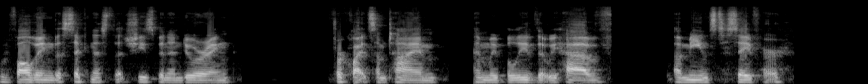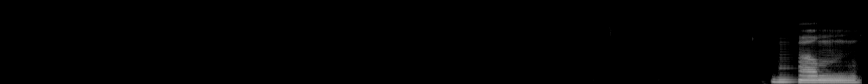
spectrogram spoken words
involving the sickness that she's been enduring for quite some time, and we believe that we have a means to save her. Um.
